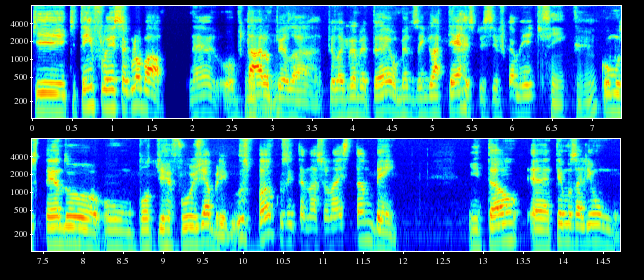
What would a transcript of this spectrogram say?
que, que têm influência global. Né, optaram uhum. pela, pela Grã-Bretanha, ou menos a Inglaterra especificamente, Sim. Uhum. como sendo um ponto de refúgio e abrigo. Os bancos internacionais também. Então, é, temos ali um,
